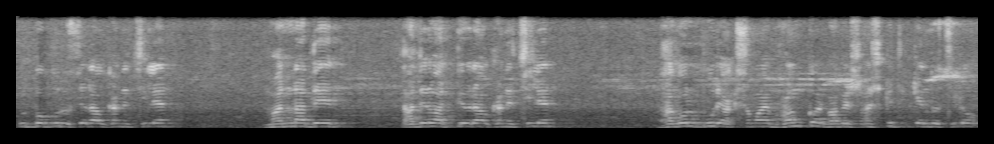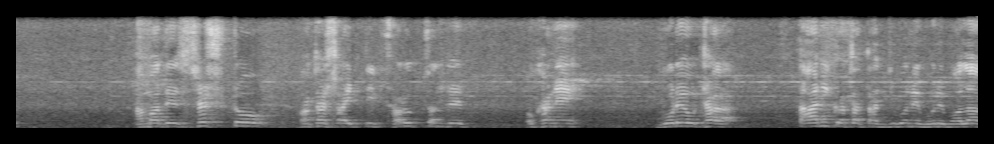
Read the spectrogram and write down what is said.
পূর্বপুরুষেরা ওখানে ছিলেন। মান্নাদের, তাদেরও আত্মীয়রা ওখানে ছিলেন। ভাগলপুর একসময় ভয়ঙ্করভাবে সাংস্কৃতিক কেন্দ্র ছিল। আমাদের শ্রেষ্ঠ কথা সাহিত্যিক শরৎচন্দ্রের ওখানে গড়ে ওঠা তারই কথা তার জীবনে ভরে বলা,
